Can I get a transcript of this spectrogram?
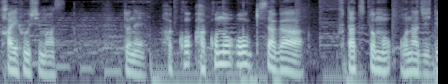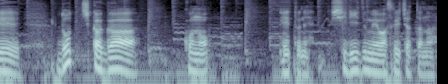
開封します。とね箱箱の大きさが2つとも同じでどっちかがこのえっ、ー、とねシリーズ名忘れちゃったな。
